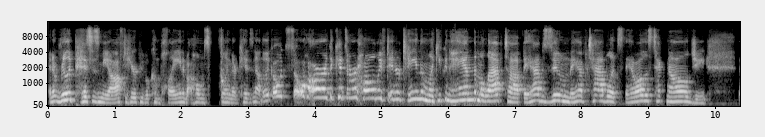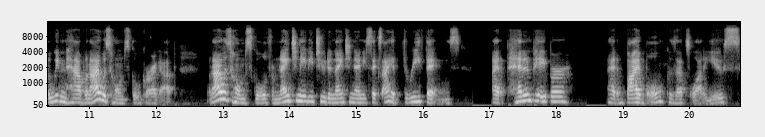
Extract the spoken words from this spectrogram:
and it really pisses me off to hear people complain about homeschooling their kids now. They're like oh it's so hard. The kids are at home. We have to entertain them. Like you can hand them a laptop. They have zoom. They have tablets. They have all this technology that we didn't have when i was homeschooled growing up. When i was homeschooled from 1982 to 1996 i had three things. I had a pen and paper, I had a Bible, because that's a lot of use,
